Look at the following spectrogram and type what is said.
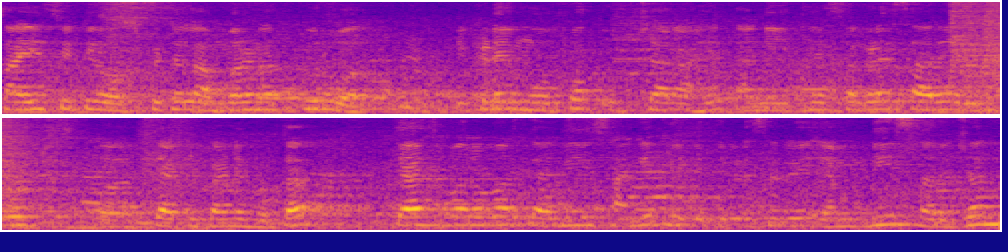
Sai city hospital Ambernath पूर्व इकडे मोफत उपचार आहेत आणि इथे सगळे सारे रिपोर्ट्स त्या ठिकाणी होतात. त्याचबरोबर त्यांनी सांगितले की तिकडे सगळे एम डी सर्जन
